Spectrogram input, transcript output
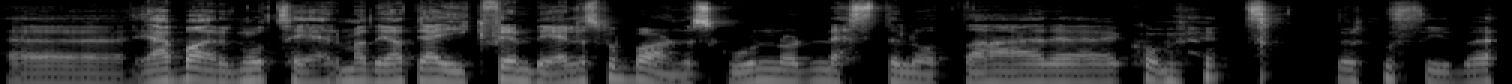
Uh, jeg bare noterer meg det at jeg gikk fremdeles på barneskolen når den neste låta her eh, kom ut, for å si det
